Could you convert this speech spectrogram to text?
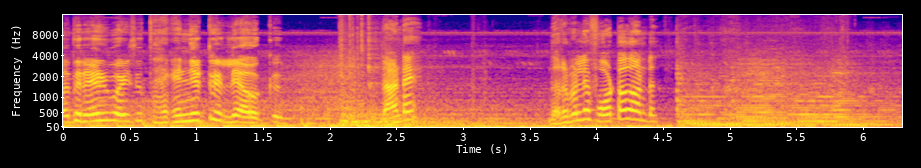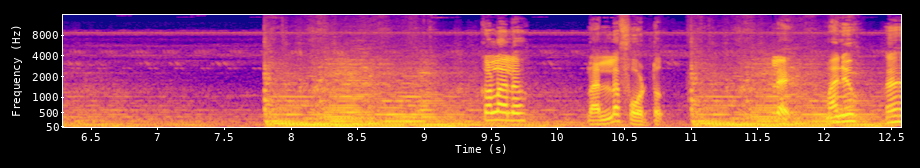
പതിനേഴ് വയസ്സ് തികഞ്ഞിട്ടില്ല അവക്ക്. ദാണ്ടേ നിർമ്മലിന്റെ ഫോട്ടോ താണ്ട് കൊള്ളാലോ. നല്ല ഫോട്ടോ. അല്ലേ? മനു ഏ?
